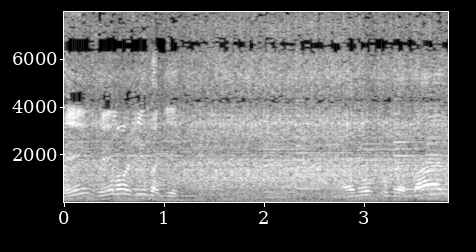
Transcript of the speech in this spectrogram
Bem, bem longinho daqui. O novo proprietário.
